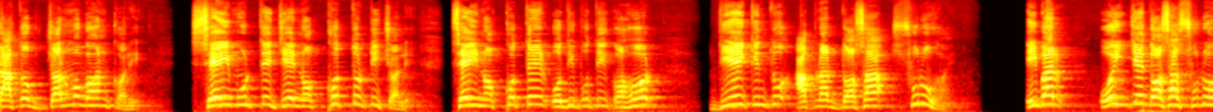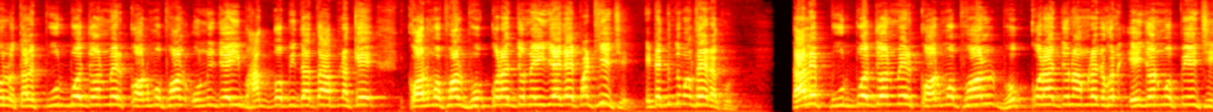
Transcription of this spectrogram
জাতক জন্মগ্রহণ করে, সেই মুহূর্তে যে নক্ষত্রটি চলে, সেই নক্ষত্রের অধিপতি গহর দিয়েই কিন্তু আপনার দশা শুরু হয়। এইবার ওই যে দশা শুরু হলো, তাহলে পূর্বজন্মের কর্মফল অনুযায়ী ভাগ্য বিধাতা আপনাকে কর্মফল ভোগ করার জন্য এই জায়গায় পাঠিয়েছে, এটা কিন্তু মাথায় রাখুন। তাহলে পূর্বজন্মের কর্মফল ভোগ করার জন্য আমরা যখন এই জন্ম পেয়েছি,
